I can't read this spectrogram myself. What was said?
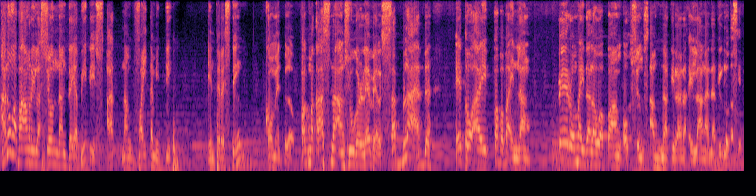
Ano nga ba ang relasyon ng diabetes at ng vitamin D? Interesting? Comment below. Pag mataas na ang sugar levels sa blood, ito ay pababain lang. Pero may dalawa pang options ang natira na kailangan nating lutasin.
